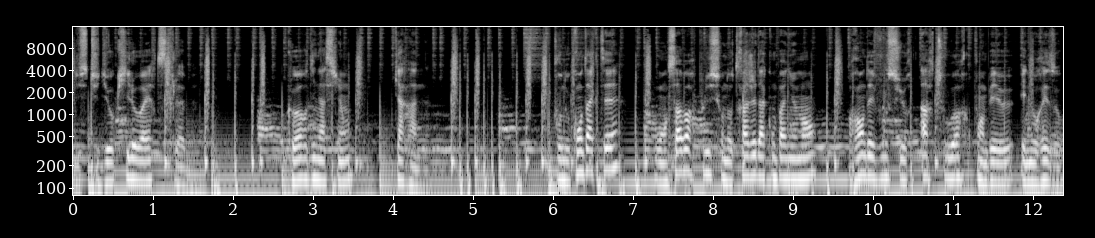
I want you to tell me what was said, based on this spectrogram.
du studio Kilohertz Club. Coordination, Karan. Pour nous contacter ou en savoir plus sur nos trajets d'accompagnement, rendez-vous sur artwork.be et nos réseaux.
